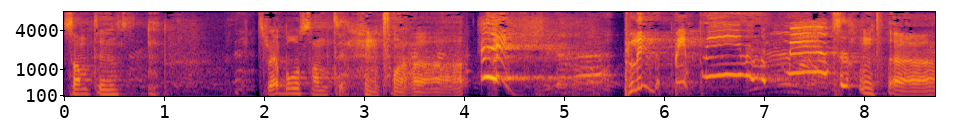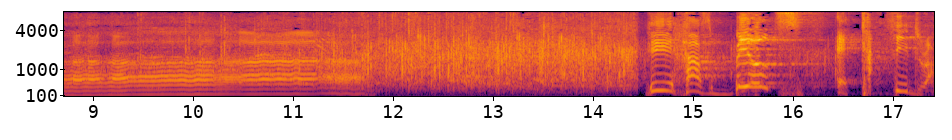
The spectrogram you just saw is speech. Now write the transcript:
something treble something. hey! Playing the beep he has built a cathedral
